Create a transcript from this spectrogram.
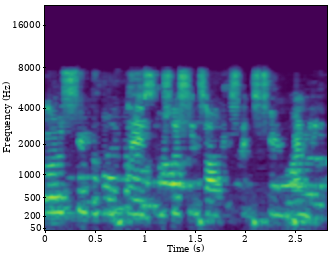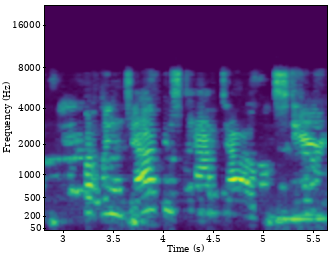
goes through the whole place and she sees all these things too, Wendy. But when Jack is tapped out and staring,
